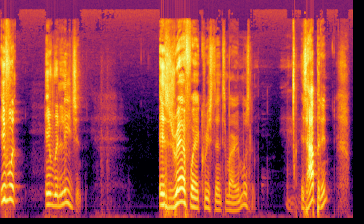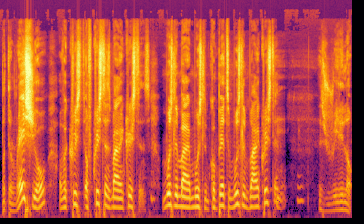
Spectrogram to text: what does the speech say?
even in religion, it's rare for a Christian to marry a Muslim. It's happening, but the ratio of a Christ of Christians marrying Christians, Muslim marrying Muslim compared to Muslims marrying Christian is really low.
